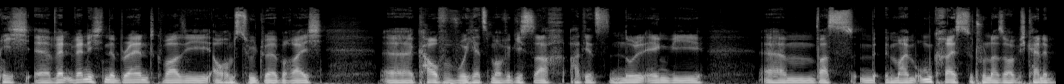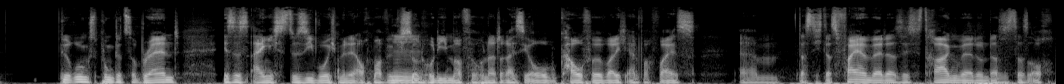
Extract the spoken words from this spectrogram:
Ich, äh, wenn, wenn ich eine Brand quasi auch im Streetwear-Bereich äh, kaufe, wo ich jetzt mal wirklich sage, hat jetzt null irgendwie ähm, was in meinem Umkreis zu tun, also habe ich keine Berührungspunkte zur Brand, ist es eigentlich Stussy, wo ich mir dann auch mal wirklich mhm. so ein Hoodie mal für 130 Euro kaufe, weil ich einfach weiß, ähm, dass ich das feiern werde, dass ich es tragen werde und dass es das auch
